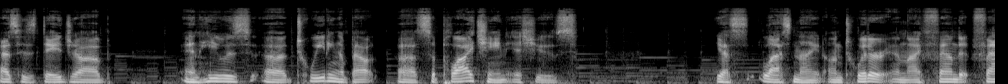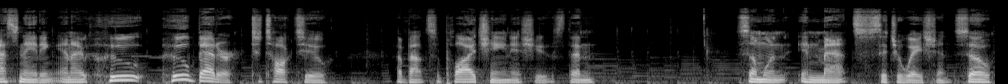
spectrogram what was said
as his day job, and he was uh, tweeting about uh, supply chain issues yes last night on Twitter. And I found it fascinating. And I who who better to talk to about supply chain issues than someone in Matt's situation. So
